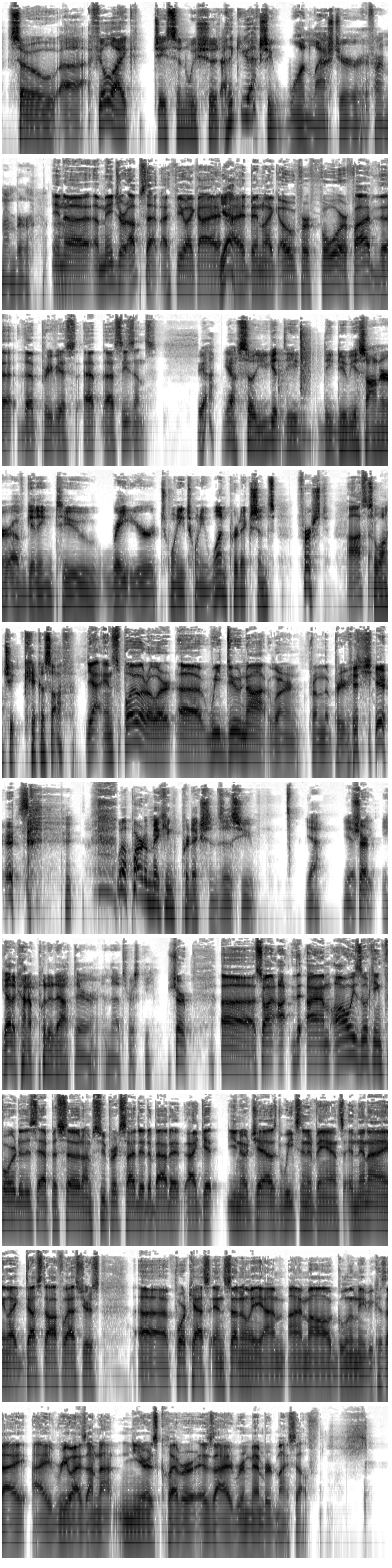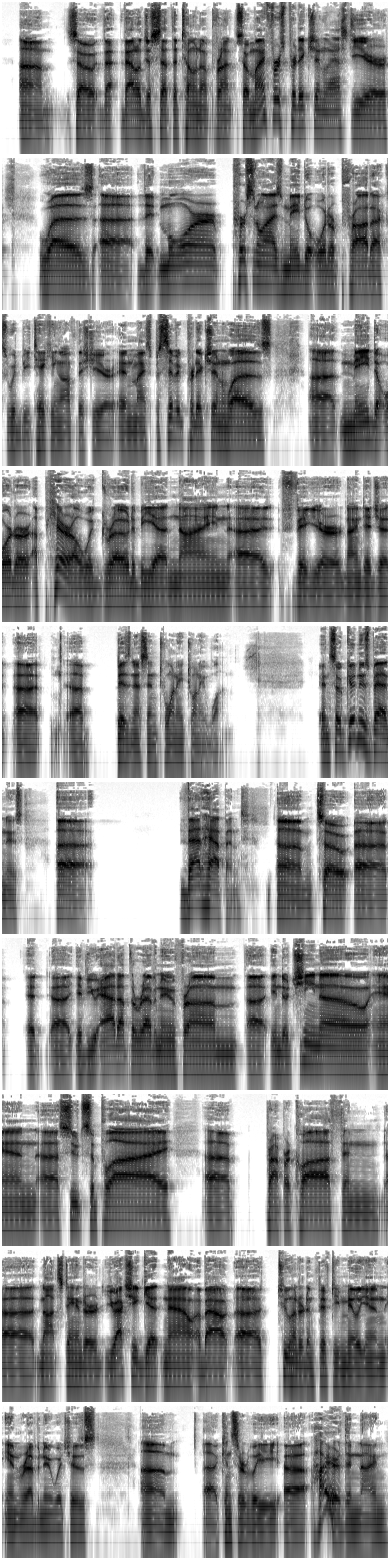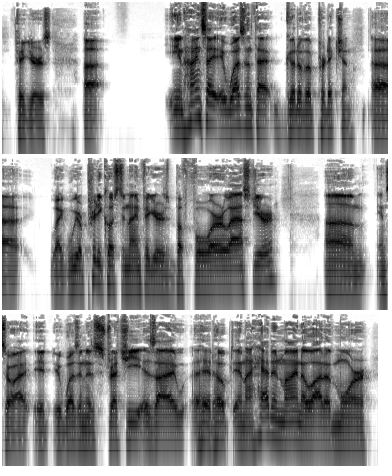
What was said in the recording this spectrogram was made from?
So uh, I feel like Jason, we should. I think you actually won last year, if I remember. In a, a major upset, I feel like I yeah. I had been like over four or five the the previous uh, seasons. Yeah, yeah. So you get the the dubious honor of getting to rate your 2021 predictions first. Awesome. So why don't you kick us off? Yeah, and spoiler alert: uh, we do not learn from the previous years. well, part of making predictions is you, yeah, you, sure. You, you got to kind of put it out there, and that's risky. Sure. Uh, so I, I, am always looking forward to this episode. I'm super excited about it. I get, you know, jazzed weeks in advance and then I like dust off last year's, uh, forecast and suddenly I'm, I'm all gloomy because I, I realize I'm not near as clever as I remembered myself. Um, so that, that'll just set the tone up front. So my first prediction last year, was uh, that more personalized made to order products would be taking off this year. And my specific prediction was uh, made to order apparel would grow to be a nine uh, figure, nine digit uh, uh, business in 2021. And so, good news, bad news. Uh, that happened. Um, so, it, uh, if you add up the revenue from uh, Indochino and uh, Suit Supply, uh, proper cloth and uh, Knot Standard, you actually get now about uh, 250 million in revenue, which is um, considerably higher than nine figures. In hindsight, it wasn't that good of a prediction. Like we were pretty close to nine figures before last year. Um, and so I, it, it wasn't as stretchy as I had hoped. And I had in mind a lot of more,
